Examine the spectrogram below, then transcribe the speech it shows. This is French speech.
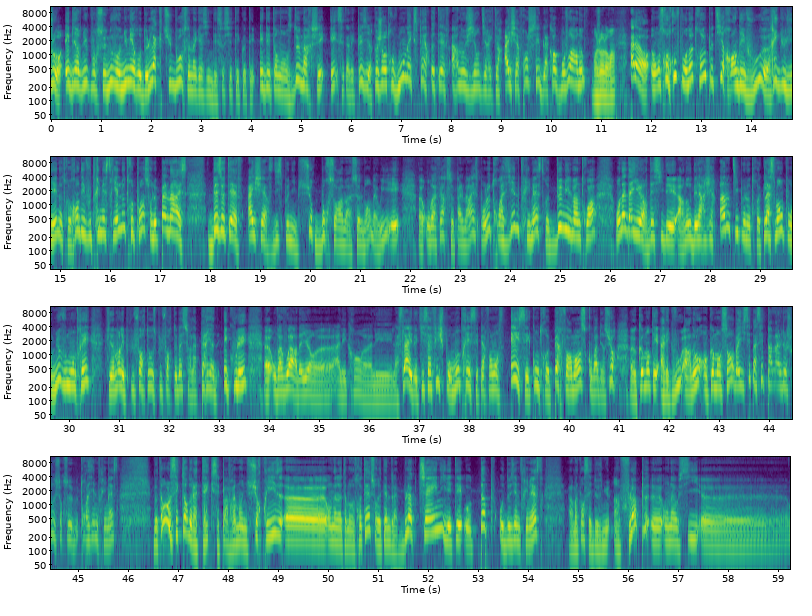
Bonjour et bienvenue pour ce nouveau numéro de l'Actu Bourse, le magazine des sociétés cotées et des tendances de marché. Et c'est avec plaisir que je retrouve mon expert ETF Arnaud Gian, directeur iShare France chez BlackRock. Bonjour Arnaud. Bonjour Laurent. Alors, on se retrouve pour notre petit rendez-vous euh, régulier, notre rendez-vous trimestriel, notre point sur le palmarès des ETF iShares disponibles sur Boursorama seulement. Bah oui, et euh, on va faire ce palmarès pour le troisième trimestre 2023. On a d'ailleurs décidé, Arnaud, d'élargir un petit peu notre classement pour mieux vous montrer finalement les plus fortes hausses, plus fortes baisses sur la période écoulée. Euh, on va voir d'ailleurs euh, à l'écran euh, la slide qui s'affiche pour montrer ses performances et ses contre-performances qu'on va bien sûr commenter avec vous Arnaud. En commençant, bah, il s'est passé pas mal de choses sur ce troisième trimestre, notamment dans le secteur de la tech. C'est pas vraiment une surprise. on a notamment notre thème sur le thème de la blockchain. Il était au top au deuxième trimestre. Alors maintenant, c'est devenu un flop. on a aussi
